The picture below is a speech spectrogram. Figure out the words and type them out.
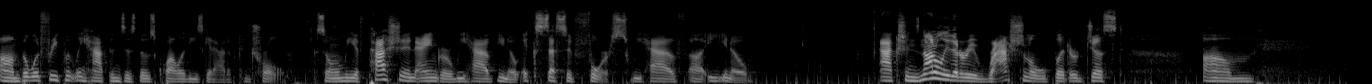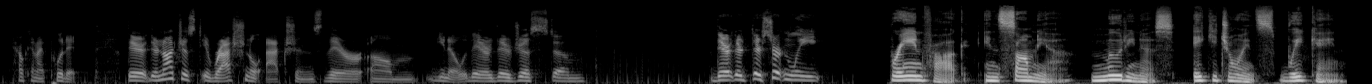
um, but what frequently happens is those qualities get out of control. So when we have passion and anger, we have, you know, excessive force. We have, uh, you know, actions not only that are irrational, but are just, um, how can I put it? They're they're not just irrational actions. They're, um, you know, they're they're just, um, they're they're, they're certainly brain fog, insomnia, moodiness, achy joints, weight gain.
